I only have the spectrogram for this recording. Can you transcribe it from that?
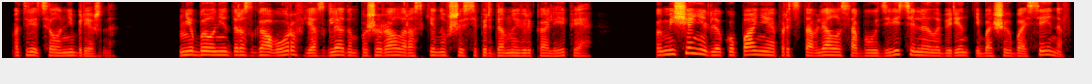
— ответила небрежно. Мне было не до разговоров, я взглядом пожирала раскинувшееся передо мной великолепие. Помещение для купания представляло собой удивительный лабиринт небольших бассейнов,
